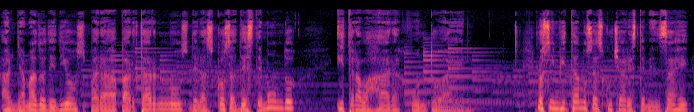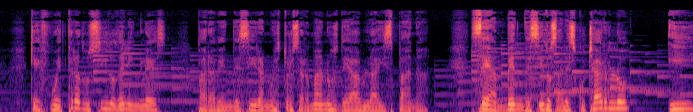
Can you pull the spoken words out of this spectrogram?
al llamado de Dios para apartarnos de las cosas de este mundo y trabajar junto a Él. Los invitamos a escuchar este mensaje que fue traducido del inglés para bendecir a nuestros hermanos de habla hispana. Sean bendecidos al escucharlo y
